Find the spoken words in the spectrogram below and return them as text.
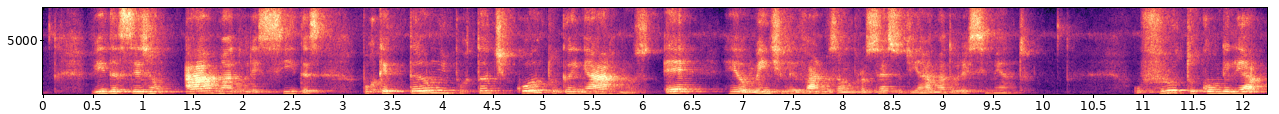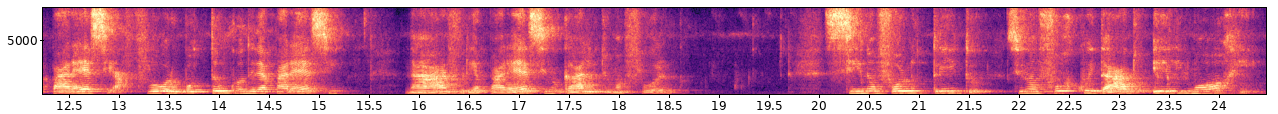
vidas sejam amadurecidas, porque tão importante quanto ganharmos é realmente levarmos a um processo de amadurecimento. O fruto, quando ele aparece, a flor, o botão, quando ele aparece, na árvore, aparece no galho de uma flor, se não for nutrido, se não for cuidado, ele morre.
